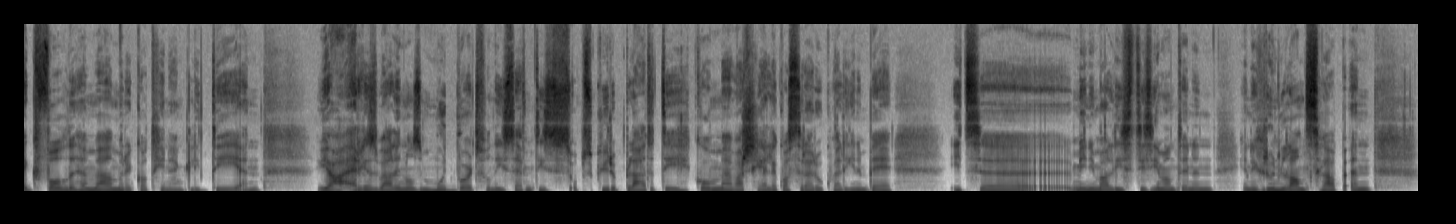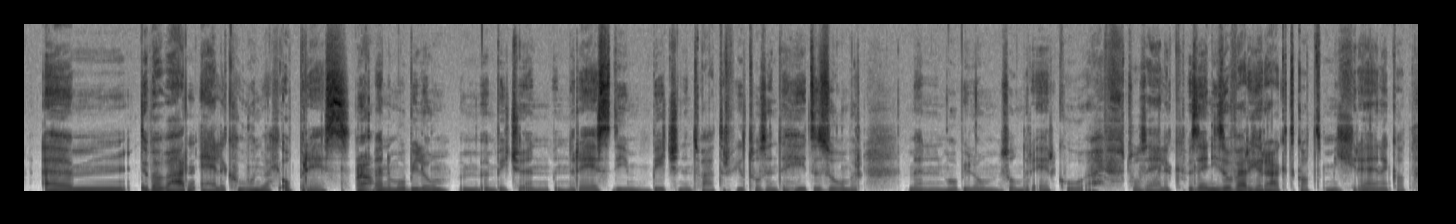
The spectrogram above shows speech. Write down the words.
Ik volgde hem wel, maar ik had geen enkel idee. En ja, ergens wel in onze moodboard van die 70s obscure platen tegengekomen. En waarschijnlijk was er daar ook wel een bij. Iets uh, minimalistisch, iemand in een, in een groen landschap. En um, we waren eigenlijk gewoonweg op reis Ja. met een mobiloom. Een, een beetje een, een reis die een beetje in het water viel. Het was in de hete zomer met een mobiloom zonder airco. Het was eigenlijk, we zijn niet zo ver geraakt. Ik had migraine, ik had...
